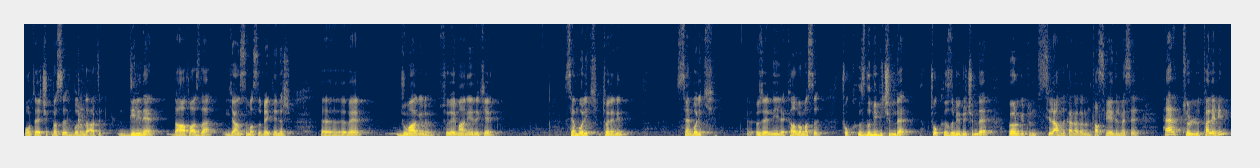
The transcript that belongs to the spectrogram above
ortaya çıkması, bunun da artık diline daha fazla yansıması beklenir. Ee, ve Cuma günü Süleymaniye'deki sembolik törenin sembolik e, özelliğiyle kalmaması çok hızlı bir biçimde çok hızlı bir biçimde örgütün silahlı kanadının tasfiye edilmesi, her türlü talebin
